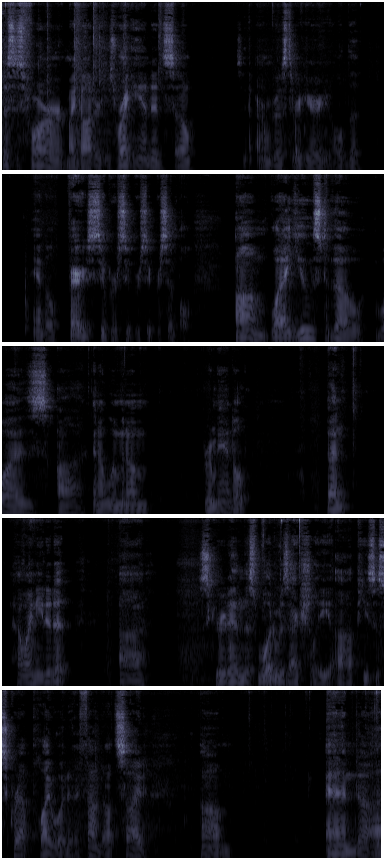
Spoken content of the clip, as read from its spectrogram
this is for my daughter who's right-handed, so, so, the arm goes through here, you hold the handle. Very super, super, super simple. Um, what I used, though, was uh, an aluminum broom handle, bent how I needed it, uh, screwed in. This wood was actually a piece of scrap plywood I found outside. Um, and uh,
